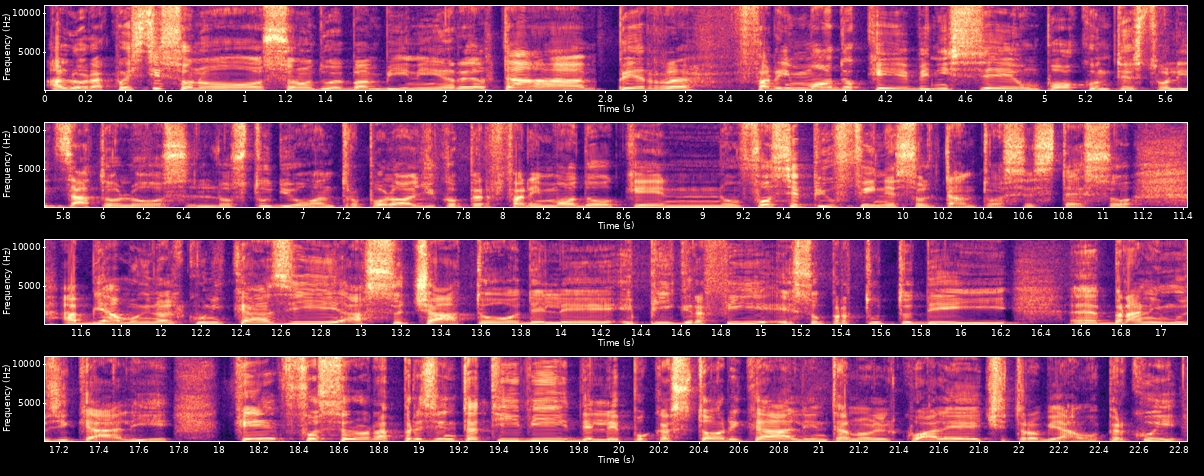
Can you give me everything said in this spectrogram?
Allora, questi sono, sono due bambini. In realtà, per fare in modo che venisse un po' contestualizzato lo, lo studio antropologico, per fare in modo che non fosse più fine soltanto a se stesso, abbiamo in alcuni casi associato delle epigrafi e soprattutto dei eh, brani musicali che fossero rappresentativi dell'epoca storica all'interno del quale ci troviamo. Per cui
